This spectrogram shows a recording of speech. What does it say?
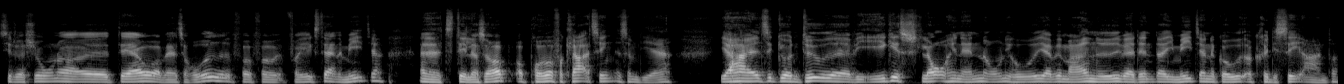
situationer, øh, det er jo at være til rådighed for, for, for eksterne medier, at stille os op og prøve at forklare tingene, som de er. Jeg har altid gjort en død af, at vi ikke slår hinanden oven i hovedet. Jeg vil meget nødig være den, der i medierne går ud og kritiserer andre.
